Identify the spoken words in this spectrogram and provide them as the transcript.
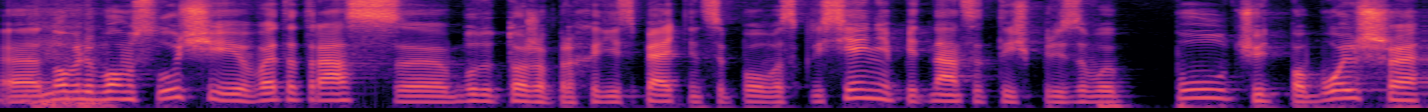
Но в любом случае в этот раз будут тоже проходить с пятницы по воскресенье. 15 тысяч призовой пул чуть побольше.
